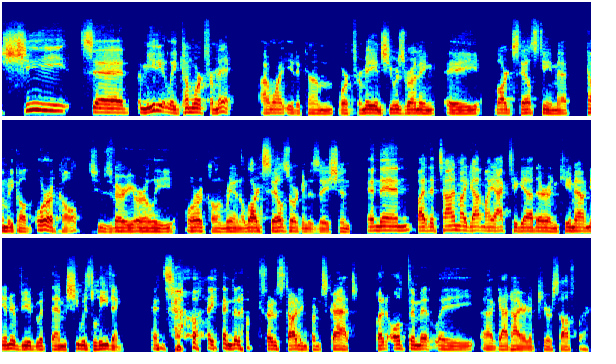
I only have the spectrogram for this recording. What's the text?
she said immediately, Come work for me. I want you to come work for me. And she was running a large sales team at a company called Oracle. She was very early Oracle and ran a large sales organization. And then by the time I got my act together and came out and interviewed with them, she was leaving. And so I ended up sort of starting from scratch, but ultimately uh, got hired at Pure Software.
